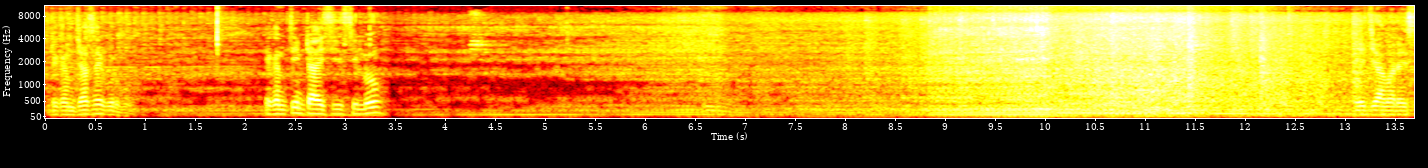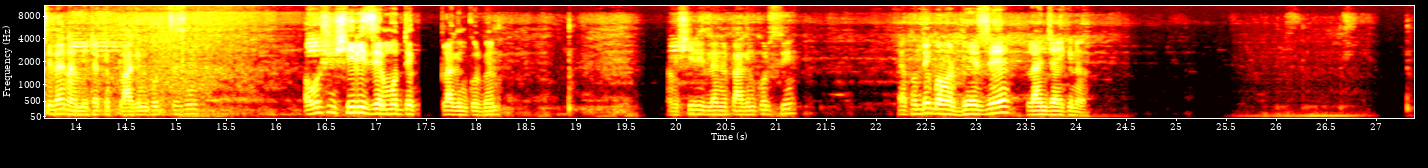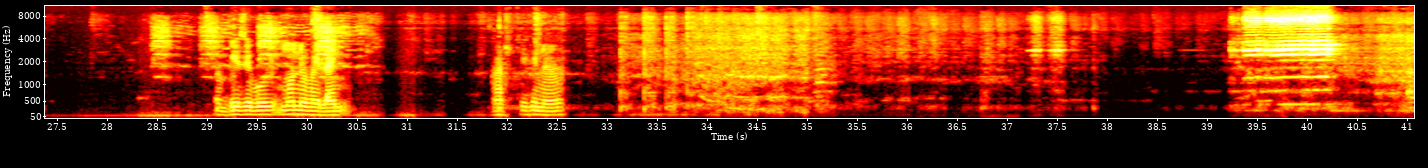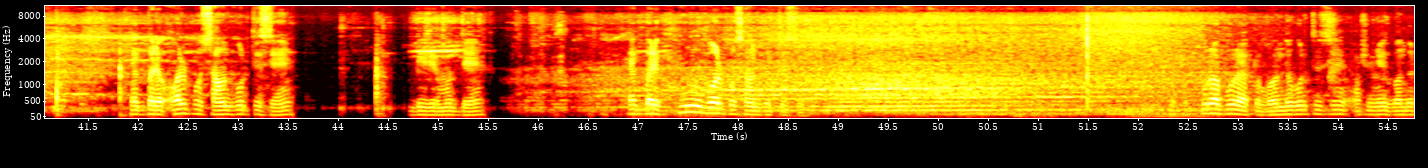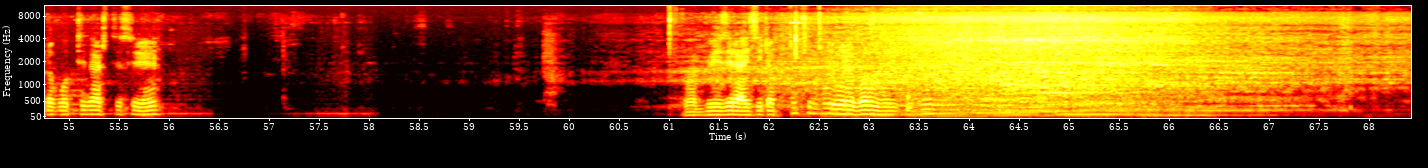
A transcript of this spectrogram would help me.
এটাকে আমি যাচাই করব? এখানে তিনটা আইসি ছিল। যে আমার এসি লাইন, আমি এটাকে প্লাগ ইন করতেছি। অবশ্যই সিরিজের মধ্যে প্লাগ ইন করবেন। আমি সিরিজ লাইনে প্লাগ ইন করছি। এখন দেখব আমার বেজে লাইন যায় কিনা। বেজে মনে হয় লাইন আসছে কিনা। একবারে অল্প সাউন্ড করতেছে বেজের মধ্যে। একবারে খুব অল্প সাউন্ড করতেছে। পুরো পুরো একটা গন্ধ করতেছে। আসলে এই গন্ধটা কোথেকে আসতেছে? আমার ব্রিজের আইসিটা প্রচুর পরিমাণে গরম হয়ে গেছে।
